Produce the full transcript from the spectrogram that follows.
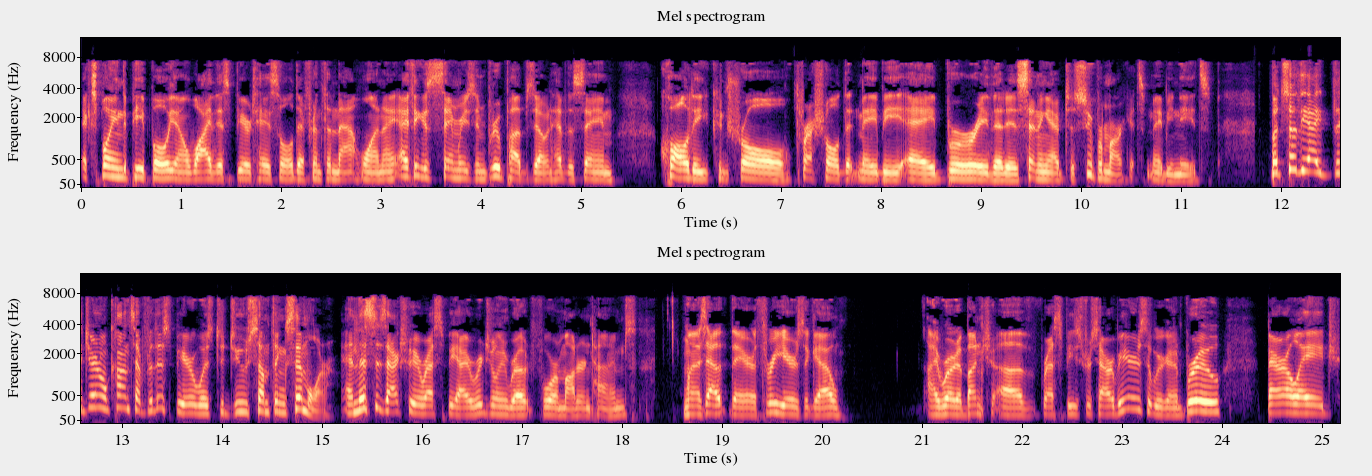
explain to people, you know, why this beer tastes a little different than that one. I, I think it's the same reason brew pubs don't have the same quality control threshold that maybe a brewery that is sending out to supermarkets maybe needs. But so the the general concept for this beer was to do something similar, and this is actually a recipe I originally wrote for Modern Times when I was out there three years ago. I wrote a bunch of recipes for sour beers that we were going to brew, barrel age,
